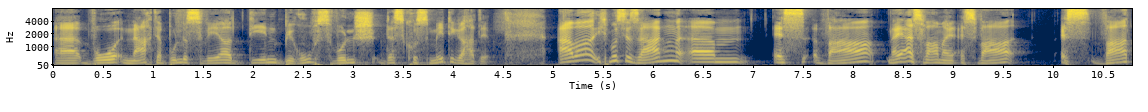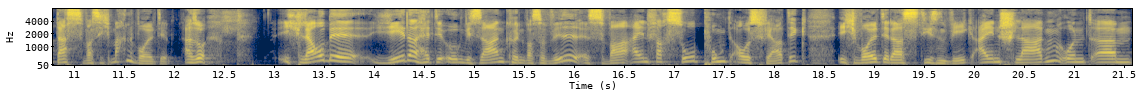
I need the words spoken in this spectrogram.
äh, wo nach der Bundeswehr den Berufswunsch des Kosmetiker hatte. Aber ich muss dir sagen, ähm, es war, naja, es war mein, es war, es war das, was ich machen wollte. Also, ich glaube, jeder hätte irgendwie sagen können, was er will. Es war einfach so, Punkt aus, fertig. Ich wollte das, diesen Weg einschlagen und ähm,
